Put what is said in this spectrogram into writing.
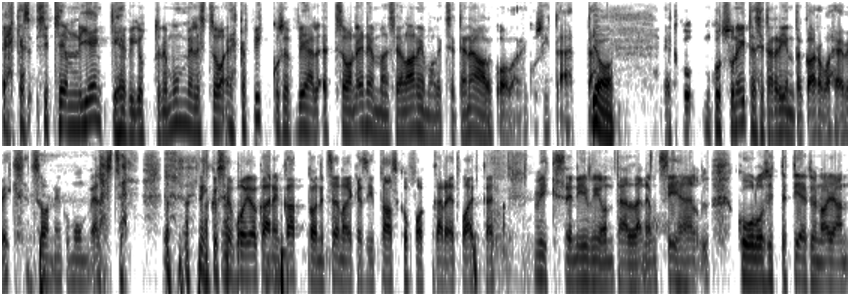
ehkä sitten semmoinen jenkkihevi juttu, niin mun mielestä se on ehkä pikkusen vielä, että se on enemmän siellä animalit, että enää alkoi olla niin kuin sitä, että, Joo. että kutsun itse sitä rintakarvaheviksi, että se on niin kuin mun mielestä se, niin kuin se voi jokainen katsoa niitä sen aikaisia taskufokkareita vaikka, että miksi se nimi on tällainen, mutta siihen kuuluu sitten tietyn ajan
